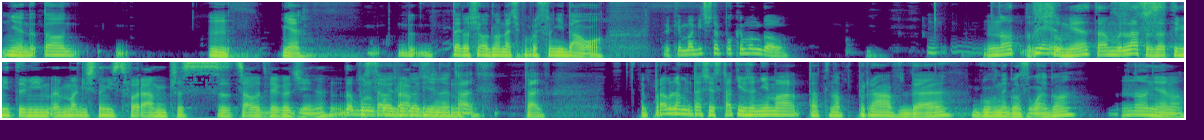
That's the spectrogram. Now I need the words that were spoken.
Nie, no to... Mm, nie. Tego się oglądać po prostu nie dało. Takie magiczne Pokémon Go. No w sumie tam lata za tymi tymi magicznymi stworami przez całe dwie godziny. Do Przez całe dwie godziny, no. tak. Tak. Problem też jest taki, że nie ma tak naprawdę głównego złego. No nie ma.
